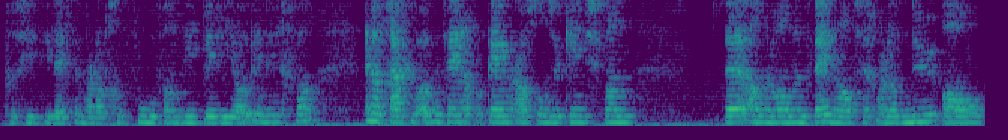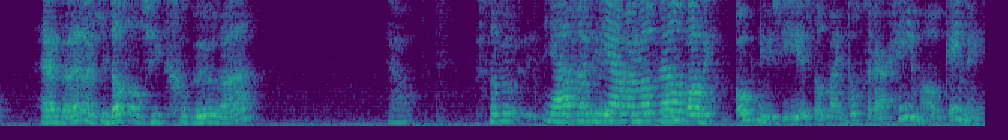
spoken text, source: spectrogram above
precies die leeftijd, maar dat gevoel van die periode in ieder geval. En dan vraag ik me ook meteen af, oké, maar als onze kindjes van eh, anderhalf en tweeënhalf zeg maar dat nu al hebben, dat je dat al ziet gebeuren. Ja, snap je? Ja, ja, maar wat wel, wat oh. ik ook nu zie is dat mijn dochter daar helemaal oké mee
